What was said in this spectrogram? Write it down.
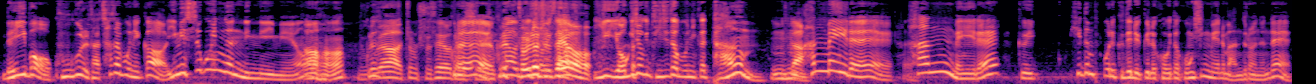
네이버, 구글 다 찾아보니까 이미 쓰고 있는 닉네임이에요. 아하. 누구야 좀 주세요 그래, 다시. 그래가지고 돌려주세요. 이 여기저기 뒤지다 보니까 다음, 그러니까. 한메일에 한메일에 그 히든 풋볼이 그대로 있길래 거기다 공식 메일을 만들었는데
